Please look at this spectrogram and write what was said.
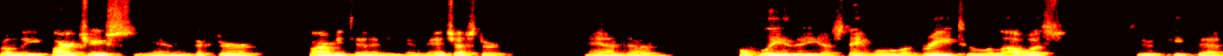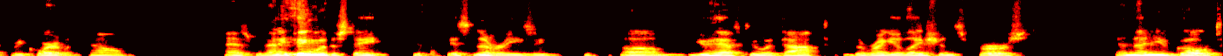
from the fire chiefs in Victor, Farmington, and and Manchester. And uh, hopefully the uh, state will agree to allow us to keep that requirement. Now, as with anything with the state, it's never easy. Um, you have to adopt the regulations first. And then you go to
